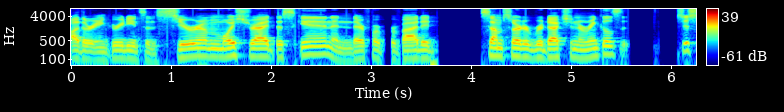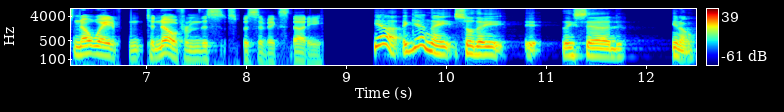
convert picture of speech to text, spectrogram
other ingredients in serum moisturized the skin and therefore provided some sort of reduction in wrinkles. There's just no way to, to know from this specific study. Yeah, again they so they they said, you know,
